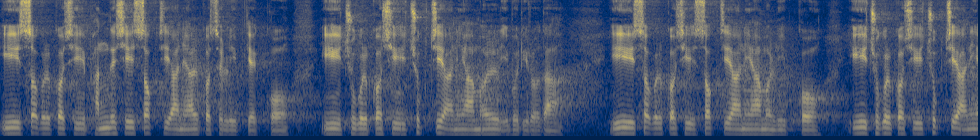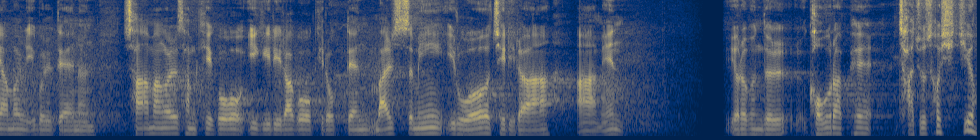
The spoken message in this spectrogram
이 썩을 것이 반드시 썩지 아니할 것을 입겠고 이 죽을 것이 죽지 아니함을 입으리로다. 이 썩을 것이 썩지 아니함을 입고 이 죽을 것이 죽지 아니함을 입을 때에는 사망을 삼키고 이길이라고 기록된 말씀이 이루어지리라. 아멘. 여러분들 거울 앞에 자주 서시지요?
